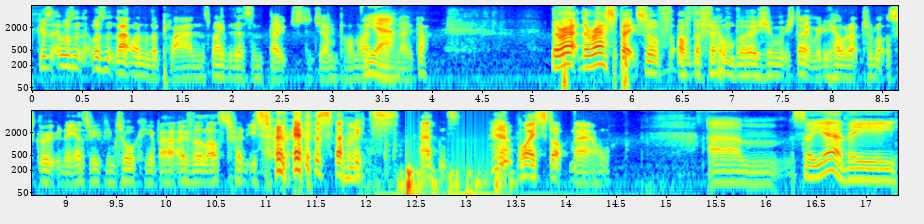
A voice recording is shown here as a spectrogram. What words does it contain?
because it wasn't wasn't that one of the plans. Maybe there's some boats to jump on. I Yeah. don't know. Th- There are there are aspects of, of the film version which don't really hold up to a lot of scrutiny, as we've been talking about over the last twenty so episodes. and why stop now? Um, so yeah, they.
